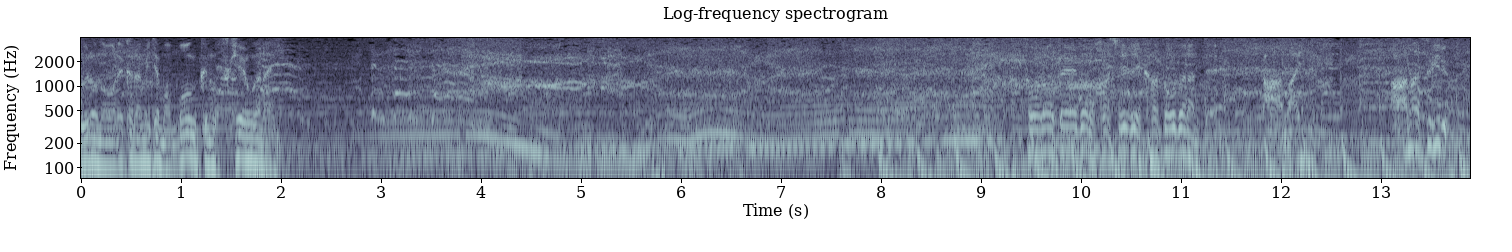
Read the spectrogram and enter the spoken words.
プロの俺から見ても文句のつけようがない。その程度の走りで勝とうだなんて甘い。ぜ甘すぎる。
